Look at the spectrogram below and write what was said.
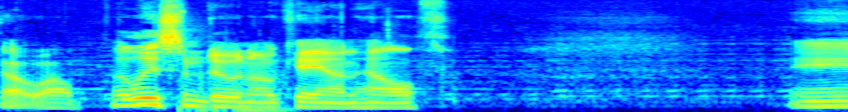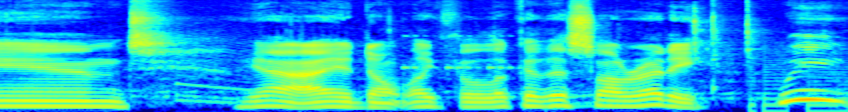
Oh, well. At least I'm doing okay on health. And... Yeah, I don't like the look of this already. Whee!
